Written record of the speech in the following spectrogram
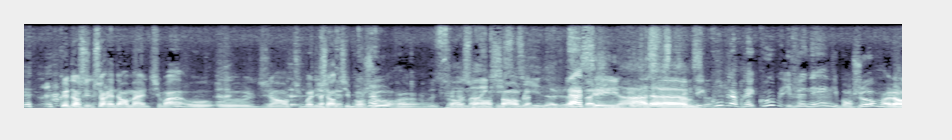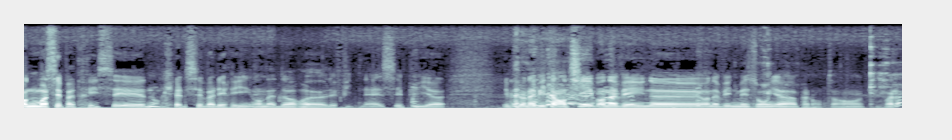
que dans une soirée normale, tu vois, où, où, genre tu vois les gens, tu dis bonjour, euh, on fait Bonsoir, la soirée ensemble. Là c'est euh, couple après couple, ils venaient, ils disent bonjour. Alors moi c'est Patrice et donc elle c'est Valérie, on adore euh, le fitness et puis euh, et puis on habite à Antibes, on avait une euh, on avait une maison il y a pas longtemps. Et puis voilà,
